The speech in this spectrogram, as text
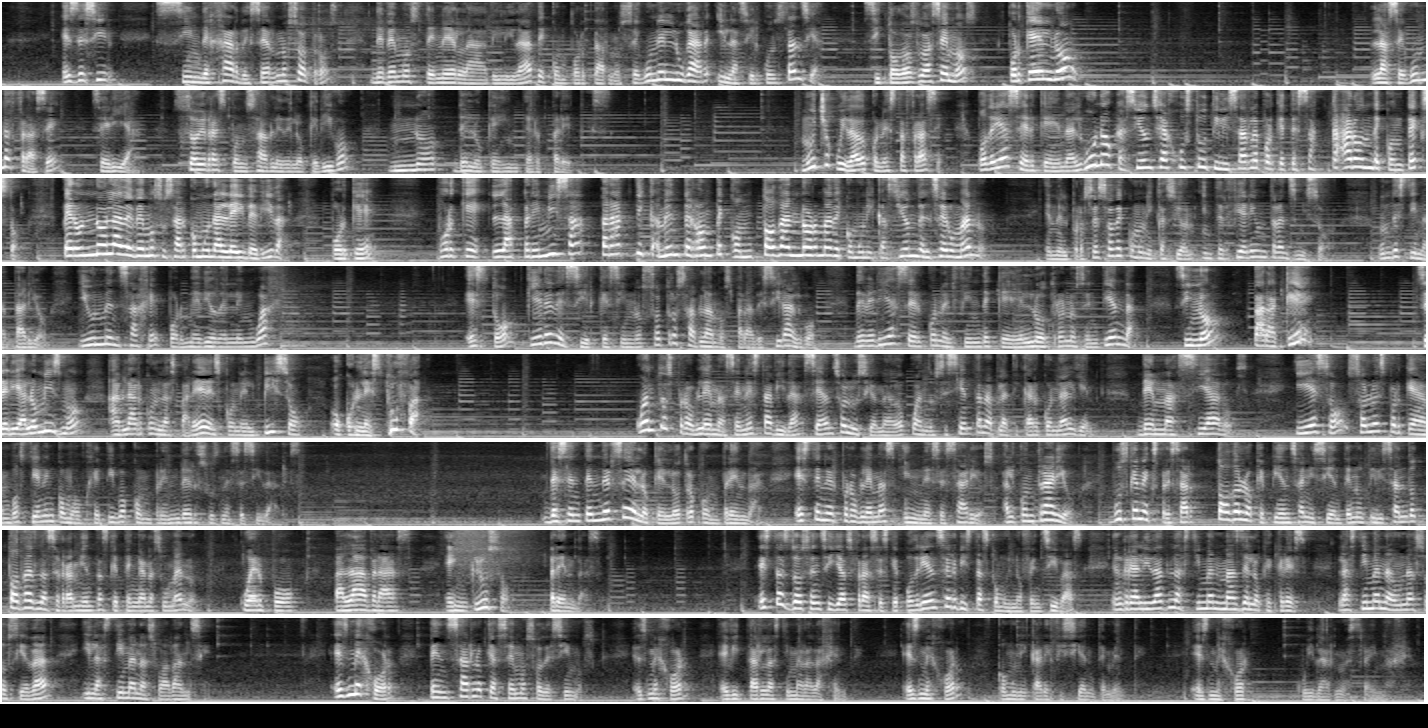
Es decir, sin dejar de ser nosotros, debemos tener la habilidad de comportarnos según el lugar y la circunstancia. Si todos lo hacemos, ¿por qué él no? La segunda frase sería, soy responsable de lo que digo, no de lo que interpretes. Mucho cuidado con esta frase. Podría ser que en alguna ocasión sea justo utilizarla porque te sacaron de contexto, pero no la debemos usar como una ley de vida. ¿Por qué? Porque la premisa prácticamente rompe con toda norma de comunicación del ser humano. En el proceso de comunicación interfiere un transmisor, un destinatario y un mensaje por medio del lenguaje. Esto quiere decir que si nosotros hablamos para decir algo, debería ser con el fin de que el otro nos entienda. Si no, ¿para qué? Sería lo mismo hablar con las paredes, con el piso o con la estufa. ¿Cuántos problemas en esta vida se han solucionado cuando se sientan a platicar con alguien? Demasiados. Y eso solo es porque ambos tienen como objetivo comprender sus necesidades. Desentenderse de lo que el otro comprenda es tener problemas innecesarios. Al contrario, busquen expresar todo lo que piensan y sienten utilizando todas las herramientas que tengan a su mano. Cuerpo, palabras e incluso prendas. Estas dos sencillas frases que podrían ser vistas como inofensivas, en realidad lastiman más de lo que crees, lastiman a una sociedad y lastiman a su avance. Es mejor pensar lo que hacemos o decimos, es mejor evitar lastimar a la gente. Es mejor comunicar eficientemente. Es mejor cuidar nuestra imagen.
